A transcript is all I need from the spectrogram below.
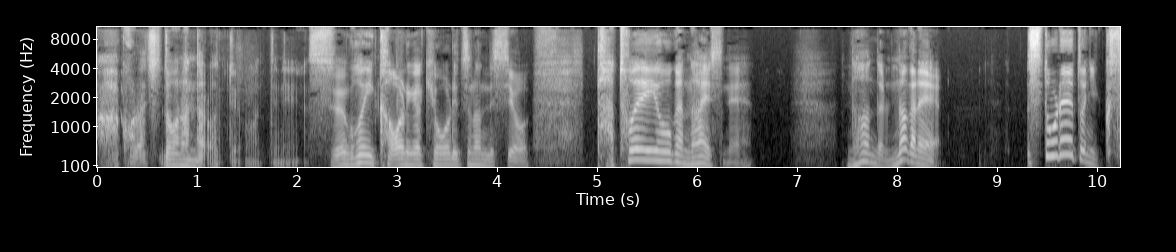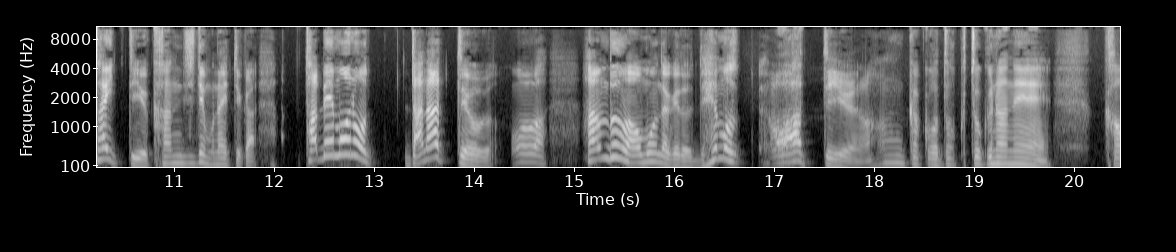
ああ、これはちょっとどうなんだろうっていうのがあってね、すごい香りが強烈なんですよ。例えようがないですね。なんだろう、なんかね、ストレートに臭いっていう感じでもないっていうか、食べ物だなって、半分は思うんだけど、でも、おっていう、なんかこう独特なね、香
